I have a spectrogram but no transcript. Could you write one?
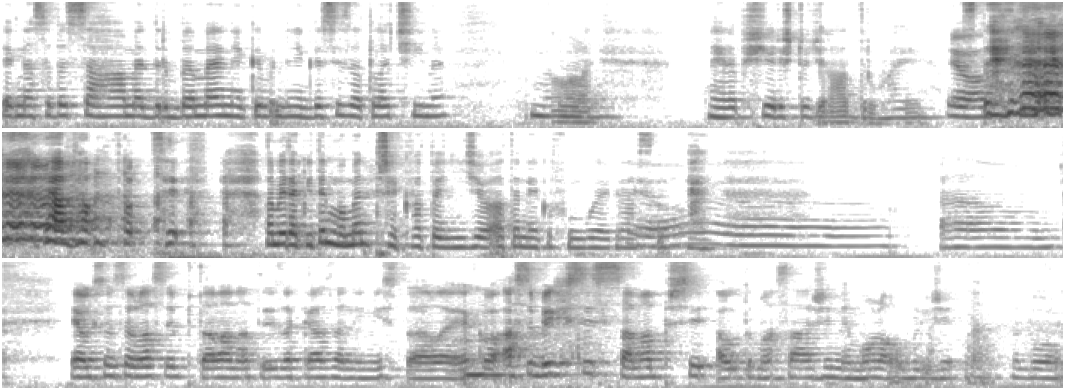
jak na sebe saháme, drbeme, někdy, někdy si zatlačíme. No, ale Nejlepší je, když to dělá druhý. Já mám pocit. Tam je takový ten moment překvapení, že jo, a ten jako funguje krásně. Jo, jo. Um, já už jsem se vlastně ptala na ty zakázané místa, ale jako mm. asi bych si sama při automasáži nemohla ublížit, ne? Nebo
